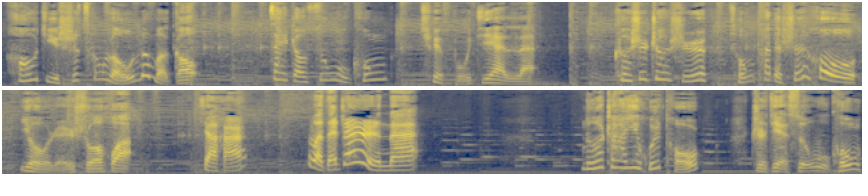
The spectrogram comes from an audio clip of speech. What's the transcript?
好几十层楼那么高，再找孙悟空却不见了。可是这时，从他的身后有人说话：“小孩，我在这儿呢。”哪吒一回头，只见孙悟空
